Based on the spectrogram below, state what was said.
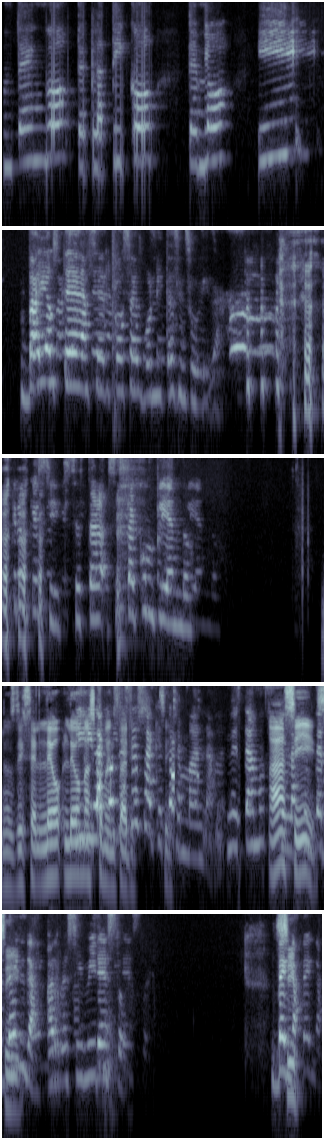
contengo, te platico, te veo y vaya usted a hacer cosas bonitas en su vida. Creo que sí, se está, se está cumpliendo. Nos dice, leo, leo y más la comentarios. Cosa es esa que Sí. esta semana necesitamos Ah, que sí, la gente sí. venga a recibir eso. Sí, Venga, venga.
